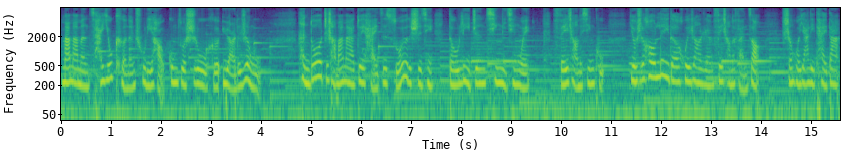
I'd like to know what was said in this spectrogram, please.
妈妈们才有可能处理好工作事务和育儿的任务。很多职场妈妈对孩子所有的事情都力争亲力亲为，非常的辛苦，有时候累的会让人非常的烦躁，生活压力太大，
